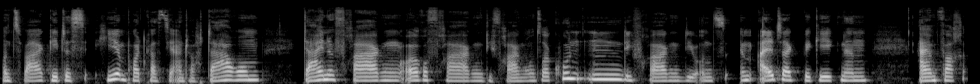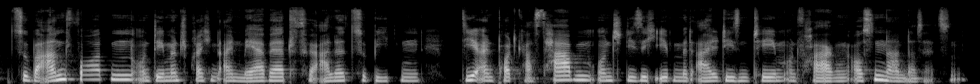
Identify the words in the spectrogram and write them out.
Und zwar geht es hier im Podcast ja einfach darum, deine Fragen, eure Fragen, die Fragen unserer Kunden, die Fragen, die uns im Alltag begegnen, einfach zu beantworten und dementsprechend einen Mehrwert für alle zu bieten, die einen Podcast haben und die sich eben mit all diesen Themen und Fragen auseinandersetzen.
